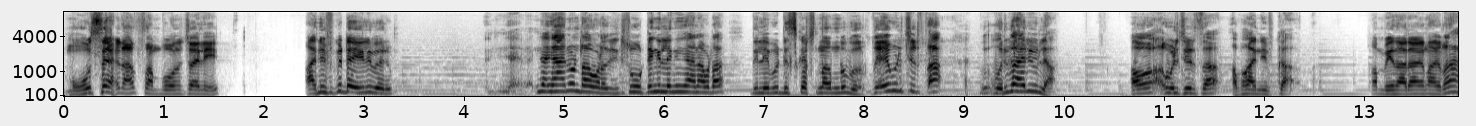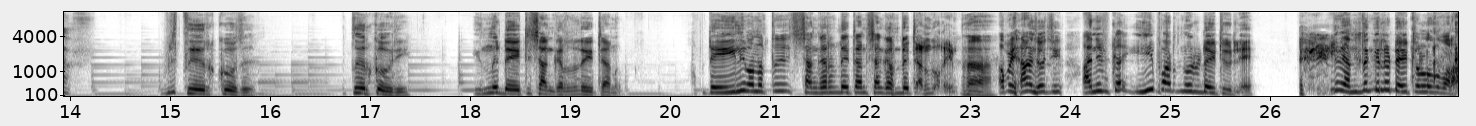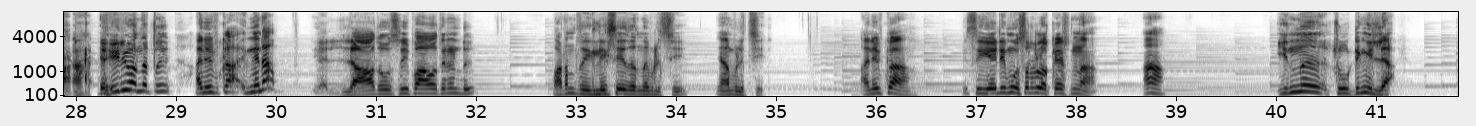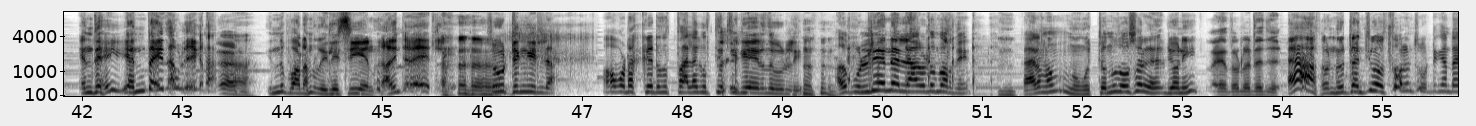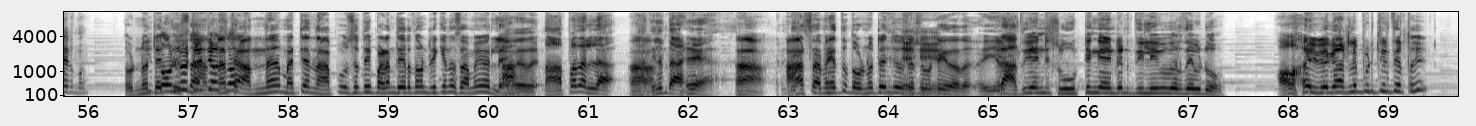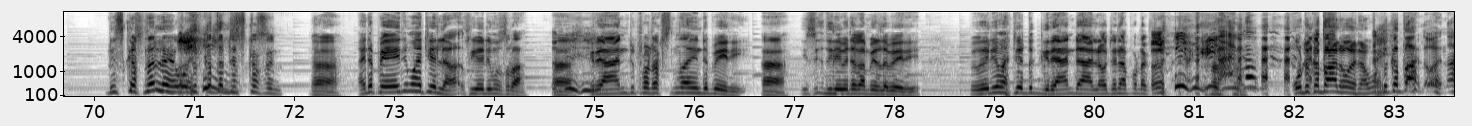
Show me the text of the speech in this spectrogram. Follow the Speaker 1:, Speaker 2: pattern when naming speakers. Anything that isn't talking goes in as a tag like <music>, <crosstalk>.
Speaker 1: മൂസയുടെ സംഭവം എന്ന് വെച്ചാൽ അനീഫ്ക്ക് ഡെയിലി വരും. ഞ- ഞാനും അവിടെ എനിക്ക് ഷൂട്ടിംഗ് ഇല്ലെങ്കിൽ ഞാൻ അവിടെ ദിലീപ് ഡിസ്കഷൻ നടന്നു വെറുതെ വിളിച്ചെടുത്ത ഒരു കാര്യമില്ല അവ വിളിച്ചെടുത്ത അപ്പൊ ഹനീഫ്ക അമ്പി നാരായണ എടാ ഇവർ തീർക്കൂ ഇത്? തീർക്കൂ ഇവർ? ഇന്ന് ഡേറ്റ് ശങ്കറിന്റെ ഡേറ്റ് ആണ്. ഡെയിലി വന്നിട്ട് ശങ്കറിന്റെ ഡേറ്റ് ആണ് ശങ്കറിന്റെ ഡേറ്റ് ആണെന്ന് പറയും. അപ്പൊ ഞാൻ ചോദിച്ചു അനീഫ്ക ഈ പടത്തിന് ഒരു ഡേറ്റും ഇല്ലേ? ഇതിന് എന്തെങ്കിലും ഡേറ്റ് ഉള്ളത് പറ. ഡെയിലി വന്നിട്ട് അനീഫ്ക ഇങ്ങനെ എല്ലാ ദിവസവും ഈ പാവത്തിനുണ്ട് പടം റിലീസ് ചെയ്തെന്ന് വിളിച്ച് ഞാൻ വിളിച്ച്. അനീഫ്ക ഈ സി ഐ ഡി മൂസറ ലൊക്കേഷനാ ആ. ഇന്ന് ഷൂട്ടിംഗ് ഇല്ല. എന്തേ എന്താ ഇതാ വിളിക്കണ? ഇന്ന് പടം റിലീസ് ചെയ്യണം അതിന്റെ ഷൂട്ടിംഗ് ഇല്ല. അവിടെ കിടന്ന് തലകുത്തി ചിരിയായിരുന്നു പുള്ളി. അത് പുള്ളി തന്നെ എല്ലാവരോടും പറഞ്ഞു. കാരണം നൂറ്റൊന്ന് ദിവസം ജോണി?
Speaker 2: തൊണ്ണൂറ്റഞ്ച്.
Speaker 1: ആ തൊണ്ണൂറ്റഞ്ച് ദിവസത്തോളം ഷൂട്ടിംഗ് ഉണ്ടായിരുന്നു.
Speaker 3: തൊണ്ണൂറ്റഞ്ച്. അന്ന് മറ്റേ നാപ്പത് ദിവസത്തിൽ പടം തീർന്നുകൊണ്ടിരിക്കുന്ന സമയമല്ലേ?
Speaker 2: നാപ്പതല്ല
Speaker 3: ആ.
Speaker 2: അതിലും താഴെയാ.
Speaker 3: ആ ആ സമയത്ത് തൊണ്ണൂറ്റഞ്ച് ദിവസം ഷൂട്ട് ചെയ്തത്.
Speaker 1: അത് കഴിഞ്ഞ് ഷൂട്ടിംഗ് കഴിഞ്ഞിട്ട് ദിലീപ് വെറുതെ വിടുവോ? ആ ഹൈവേ ഗാർഡിൽ പിടിച്ചെടുത്തിട്ട് ഡിസ്കഷൻ അല്ലേ? ഒടുക്കത്തെ ഡിസ്കഷൻ
Speaker 3: ആ.
Speaker 1: അതിന്റെ പേര് മാറ്റിയല്ല സി ഡി മുസ്ര ഗ്രാൻഡ് പ്രൊഡക്ഷൻ അതിന്റെ പേര്. ദിലീപിന്റെ കമ്പനിയുടെ പേര്. പേര് മാറ്റിയിട്ട് ഗ്രാൻഡ് ആലോചന പ്രൊഡക്ഷൻ <laughs> ഒടുക്കത്താലോചന ഒടുക്കത്താലോചന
